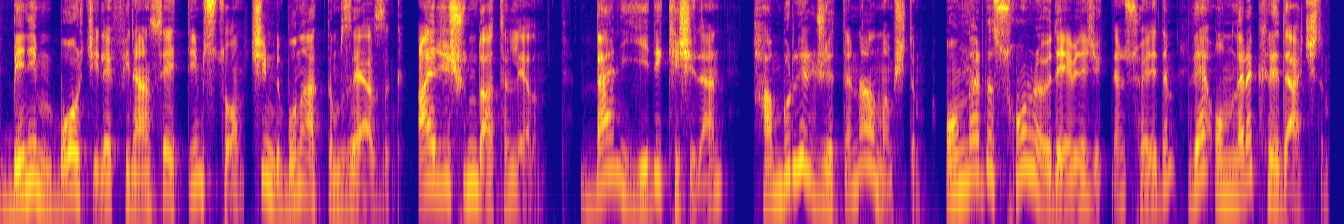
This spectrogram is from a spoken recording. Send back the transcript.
benim borç ile finanse ettiğim stoğum. Şimdi bunu aklımıza yazdık. Ayrıca şunu da hatırlayalım. Ben 7 kişiden hamburger ücretlerini almamıştım. Onları da sonra ödeyebileceklerini söyledim ve onlara kredi açtım.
